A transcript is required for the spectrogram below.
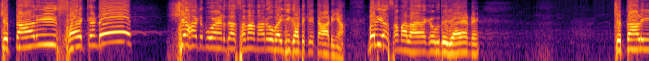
44 ਸੈਕਿੰਡ 66 ਪੁਆਇੰਟ ਦਾ ਸਮਾਂ ਮਾਰੋ ਬਾਈ ਜੀ, ਗੱਡ ਕੇ ਤਾੜੀਆਂ। ਵਧੀਆ ਸਮਾਂ ਲਾਇਆ ਗਊ ਦੇ ਜਾਇਆ ਨੇ। 44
